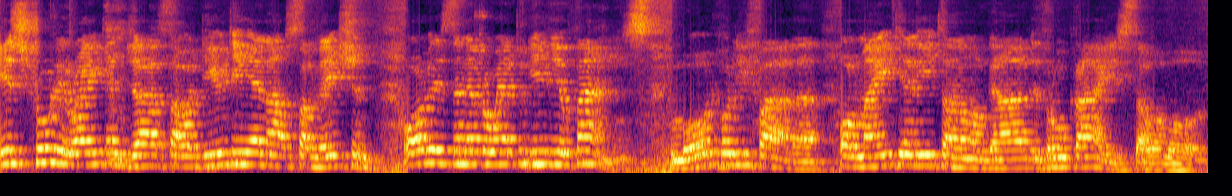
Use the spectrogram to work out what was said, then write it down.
It's truly right and just, our duty and our salvation, always and everywhere to give you thanks, Lord, Holy Father, Almighty and eternal God, through Christ our Lord.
